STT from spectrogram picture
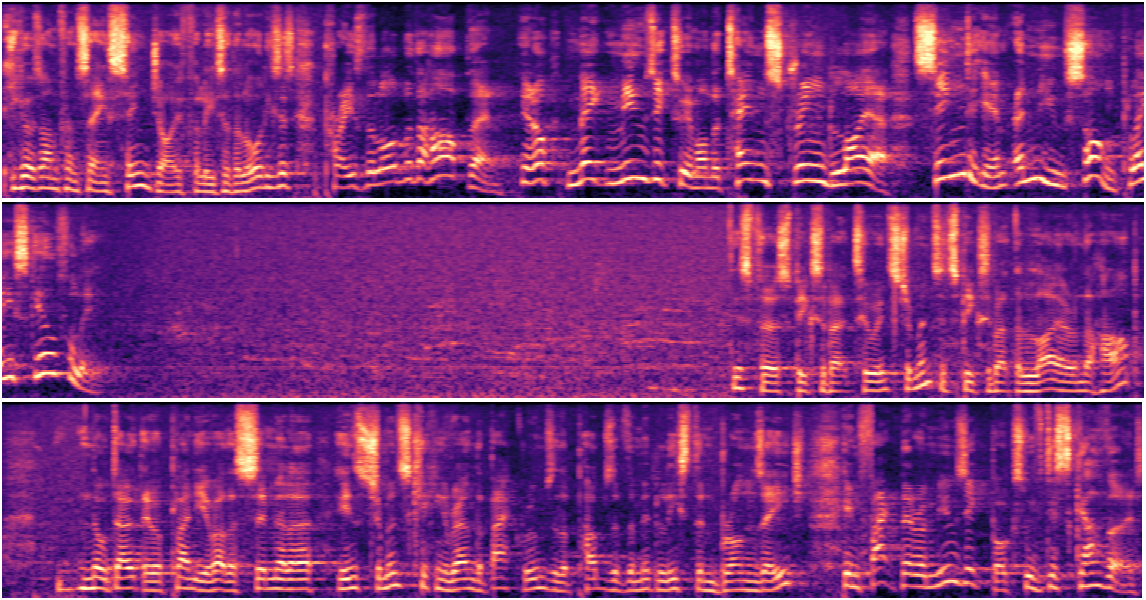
he goes on from saying sing joyfully to the Lord. He says praise the Lord with the harp then. You know make music to him on the ten stringed lyre. Sing to him a new song. Play skillfully This verse speaks about two instruments. It speaks about the lyre and the harp. No doubt there were plenty of other similar instruments kicking around the back rooms of the pubs of the Middle Eastern Bronze Age. In fact, there are music books we've discovered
